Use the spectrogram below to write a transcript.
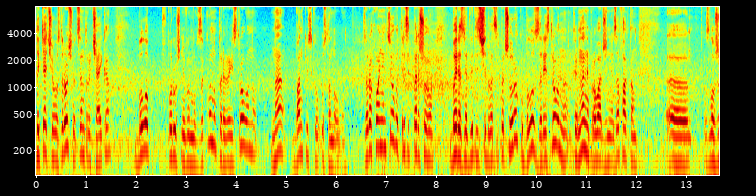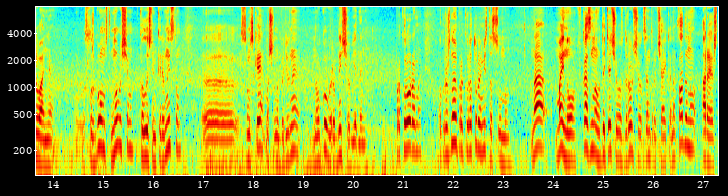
дитячого оздоровчого центру Чайка було в порушенні вимог закону перереєстровано на банківську установу. З урахуванням цього, 31 березня 2021 року було зареєстровано кримінальне провадження за фактом е, зловживання службовим становищем, колишнім керівництвом е, Сумське машинобудівне науково-виробниче об'єднання. Прокурорами окружної прокуратури міста Суми на майно вказаного дитячого оздоровчого центру Чайка накладено арешт.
